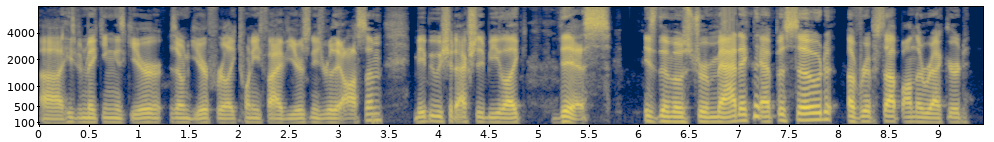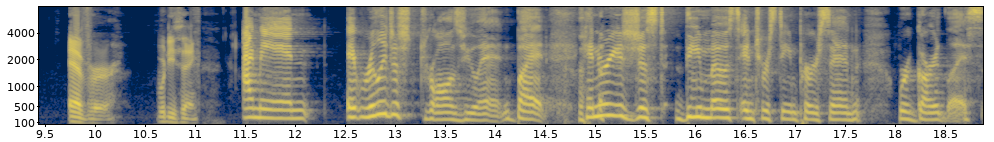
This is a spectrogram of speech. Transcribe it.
uh, he's been making his gear his own gear for like 25 years and he's really awesome. Maybe we should actually be like this is the most dramatic episode of ripstop on the record ever. What do you think? I mean, it really just draws you in. But Henry is just the most interesting person, regardless.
